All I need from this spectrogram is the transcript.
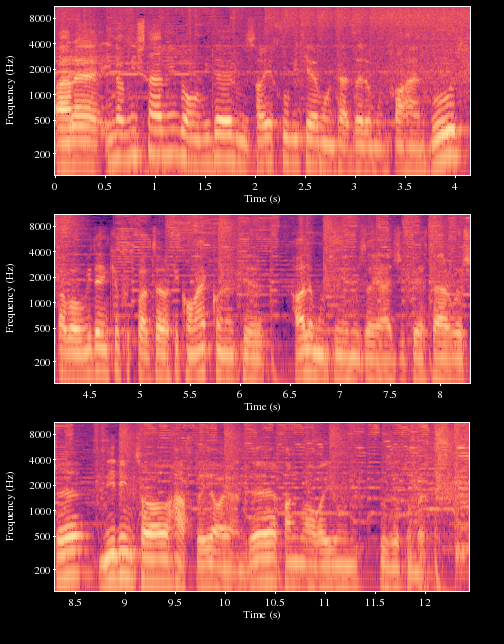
آره اینو میشنویم به امید روزهای خوبی که منتظرمون خواهند بود و با امید اینکه فوتبال تراپی کمک کنه که حالمون توی روزهای عجیب بهتر باشه میریم تا هفته آینده. خانم آقایون روزتون بخیر.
